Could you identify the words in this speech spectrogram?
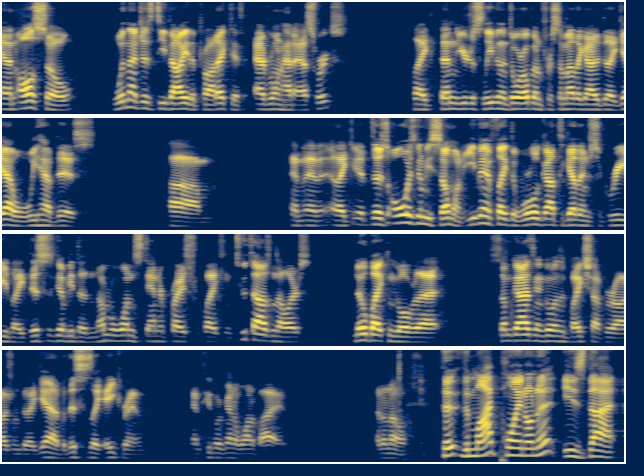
And then also, wouldn't that just devalue the product if everyone had S Works? Like then you're just leaving the door open for some other guy to be like, yeah, well we have this. Um, and, and like it, there's always gonna be someone, even if like the world got together and just agreed, like this is gonna be the number one standard price for biking, two thousand dollars. No bike can go over that. Some guy's gonna go in the bike shop garage and be like, yeah, but this is like eight grand, and people are gonna want to buy it. I don't know. The, the my point on it is that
